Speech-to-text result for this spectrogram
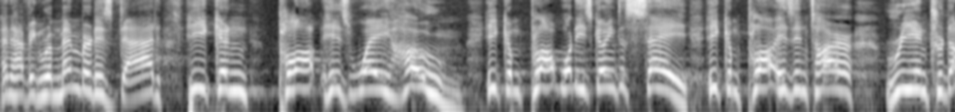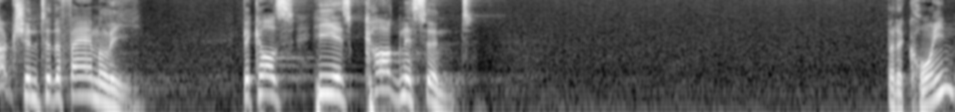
And having remembered his dad, he can plot his way home. He can plot what he's going to say. He can plot his entire reintroduction to the family because he is cognizant. But a coin?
